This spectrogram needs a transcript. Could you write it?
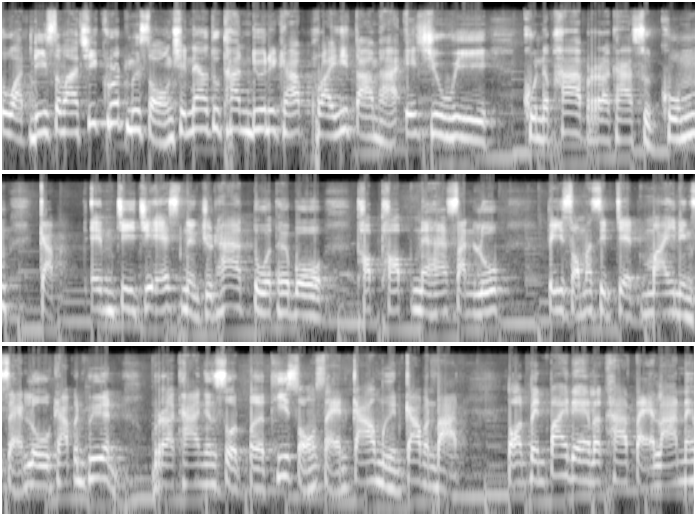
สวัสดีสมาชิกรถมือ2 Channel ทุกท่านด้วยนะครับ ใครที่ตามหา SUV คุณภาพราคาสุดคุ้มกับ MG GS 1.5 ตัวเทอร์โบท็อปท็อปนะฮะซันลูปปี 2017 ไม่1 0 0 0 0โลครับเพื่อนๆ ราคาเงินสดเปิดที่ 299,000 บาท ตอนเป็นป้ายแดงราคาแตะล้านนะ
